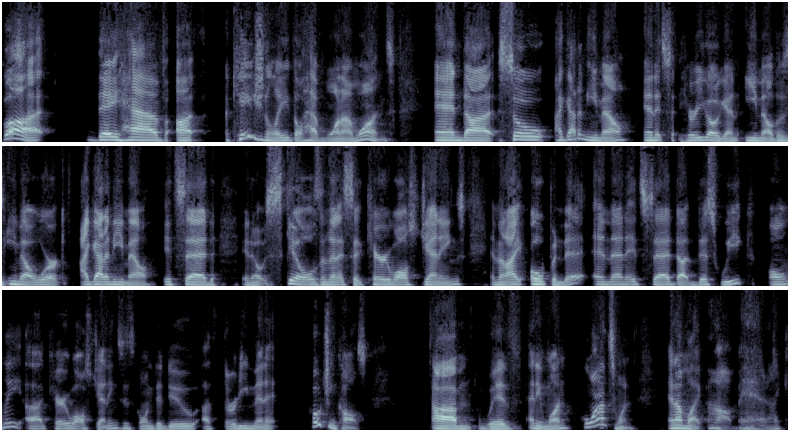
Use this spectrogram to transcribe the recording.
But they have uh occasionally they'll have one-on-ones. And uh, so I got an email, and it's here you go again. Email does email work? I got an email. It said, you know, skills, and then it said Kerri Walsh Jennings, and then I opened it, and then it said uh, this week only. Uh, Walsh Jennings is going to do a 30 minute coaching calls um, with anyone who wants one. And I'm like, oh man, like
